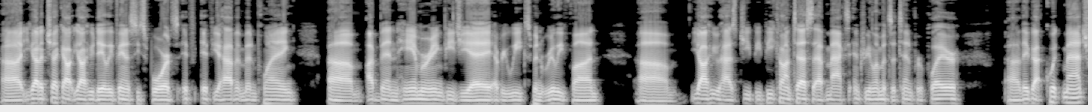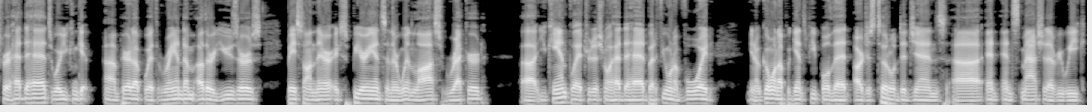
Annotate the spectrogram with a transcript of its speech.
Uh, you got to check out Yahoo Daily Fantasy Sports if if you haven't been playing. Um, I've been hammering PGA every week. It's been really fun. Um, Yahoo has GPP contests that have max entry limits of 10 per player. Uh, they've got quick match for head to heads where you can get uh, paired up with random other users based on their experience and their win loss record. Uh, you can play a traditional head to head, but if you want to avoid, you know, going up against people that are just total degens uh, and and smash it every week,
